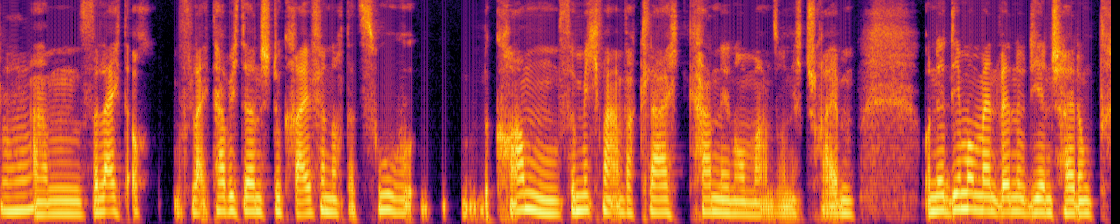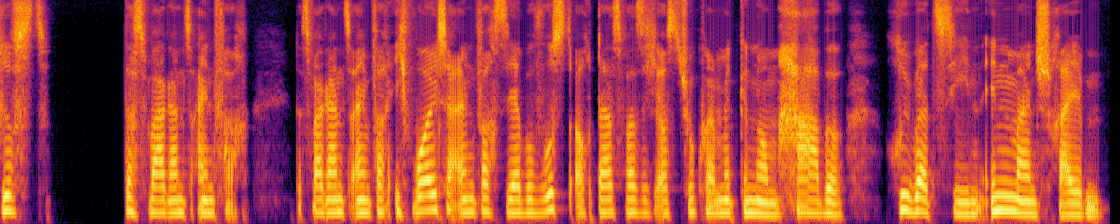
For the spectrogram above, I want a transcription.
Mhm. Ähm, vielleicht auch, vielleicht habe ich da ein Stück Reife noch dazu bekommen. Für mich war einfach klar, ich kann den Roman so nicht schreiben. Und in dem Moment, wenn du die Entscheidung triffst, das war ganz einfach. Das war ganz einfach. Ich wollte einfach sehr bewusst auch das, was ich aus True Crime mitgenommen habe, rüberziehen in mein Schreiben.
